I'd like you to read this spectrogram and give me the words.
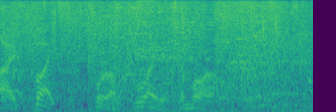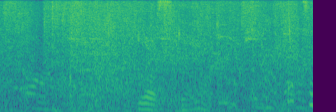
I fight for a brighter tomorrow. You're scared. Good to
